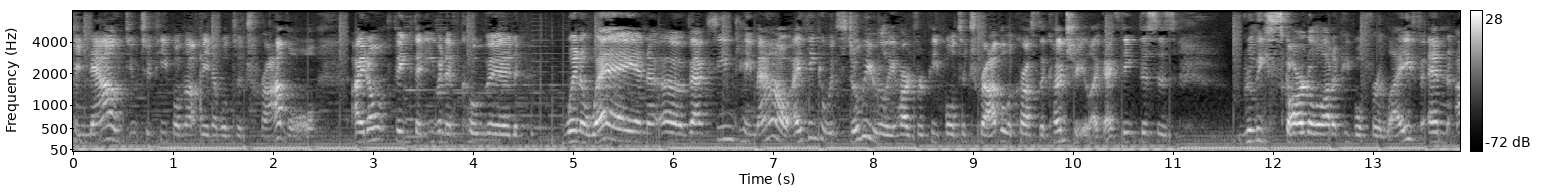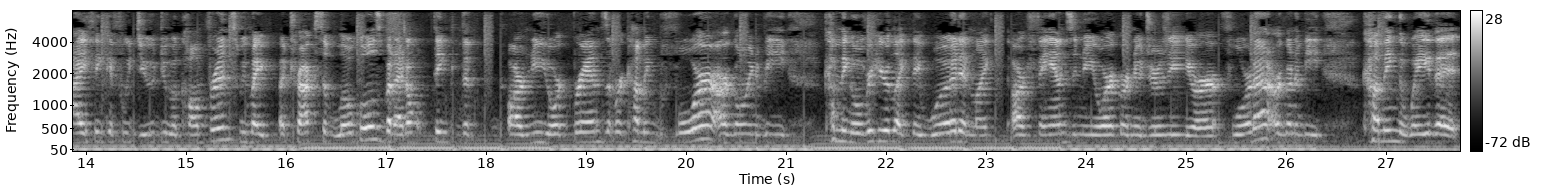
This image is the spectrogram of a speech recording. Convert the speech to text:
And now, due to people not being able to travel, I don't think that even if COVID went away and a vaccine came out, I think it would still be really hard for people to travel across the country. Like, I think this is really scarred a lot of people for life. And I think if we do do a conference, we might attract some locals, but I don't think that our New York brands that were coming before are going to be coming over here like they would, and like our fans in New York or New Jersey or Florida are going to be coming the way that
